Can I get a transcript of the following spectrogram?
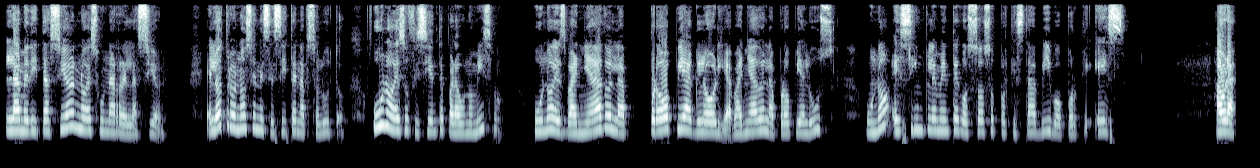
La meditación no es una relación. El otro no se necesita en absoluto. Uno es suficiente para uno mismo. Uno es bañado en la propia gloria, bañado en la propia luz. Uno es simplemente gozoso porque está vivo, porque es. Ahora,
